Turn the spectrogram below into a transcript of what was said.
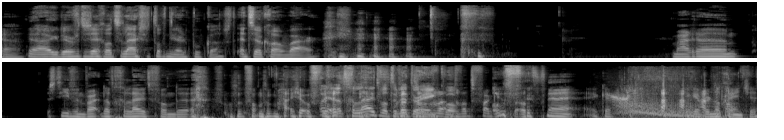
ja. Ja, ik durf het te zeggen, want ze luistert toch niet naar de podcast. En het is ook gewoon waar. Maar ehm, Steven, waar, dat geluid van de, van de, van de mayo Oh ja, dat geluid wat er net doorheen wat, kwam. Wat de fuck is dat? Nee, nee, ik heb, ik heb er nog eentje.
